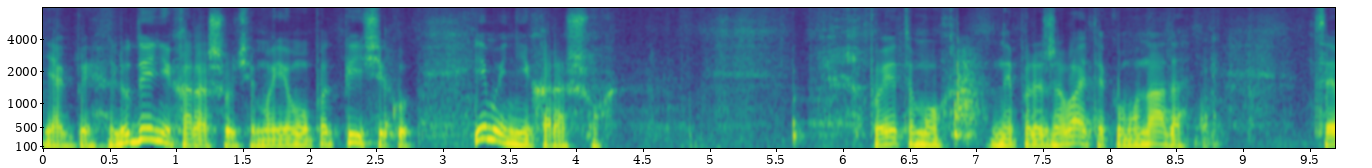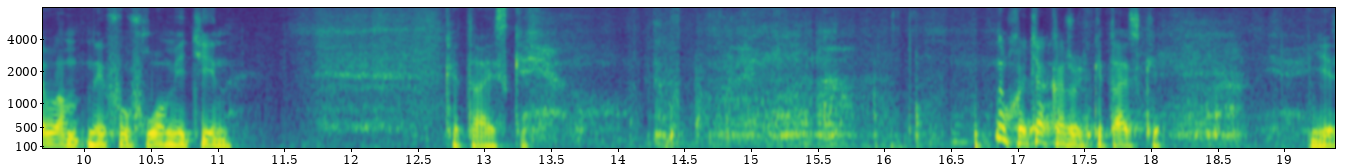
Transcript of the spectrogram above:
якби людині хорошо, чи моєму підписчику, і мені хорошо. Поэтому не переживайте, кому надо. Це вам не фуфло мітін китайський. Ну, хоча кажуть, китайський є,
